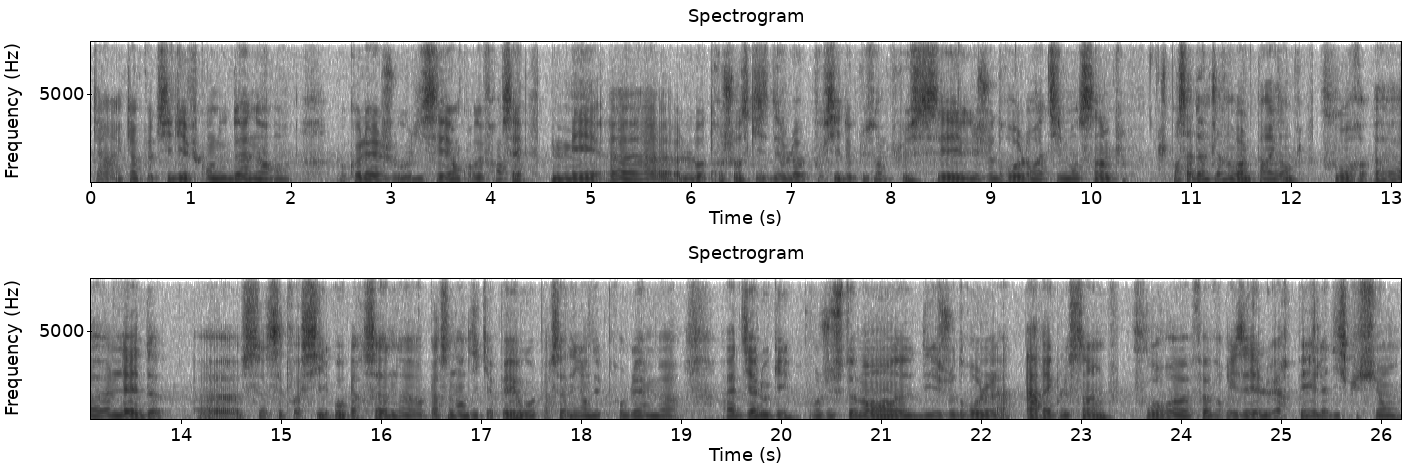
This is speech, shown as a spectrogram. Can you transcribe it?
qu'un, petit livre qu'on nous donne au collège ou au lycée en cours de français. Mais euh, l'autre chose qui se développe aussi de plus en plus, c'est les jeux de rôle relativement simples. Je pense à Dungeon World, par exemple, pour euh, l'aide euh, ce- cette fois-ci aux personnes, euh, aux personnes handicapées ou aux personnes ayant des problèmes euh, à dialoguer, pour justement euh, des jeux de rôle à règles simples pour favoriser le RP, la discussion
